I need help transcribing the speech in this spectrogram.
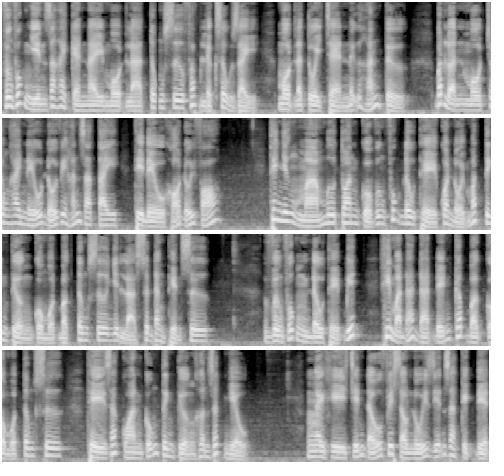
Phương Phúc nhìn ra hai kẻ này một là tông sư pháp lực sâu dày, một là tuổi trẻ nữ hán tử. Bất luận một trong hai nếu đối với hắn ra tay thì đều khó đối phó. Thế nhưng mà mưu toan của Vương Phúc đâu thể qua nổi mắt tinh tường của một bậc tông sư như là Xuân Đăng Thiền Sư. Vương Phúc đâu thể biết khi mà đã đạt đến cấp bậc của một tông sư, thì giác quan cũng tinh tường hơn rất nhiều. Ngay khi chiến đấu phía sau núi diễn ra kịch liệt,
